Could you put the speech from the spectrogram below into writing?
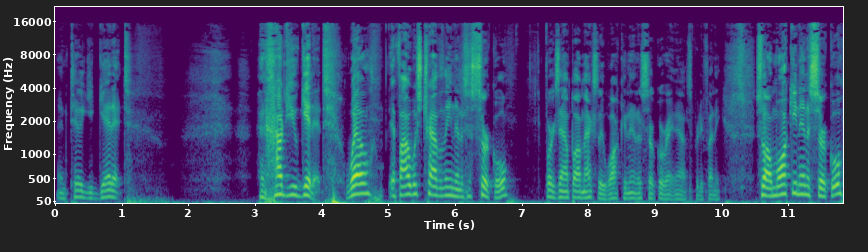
Until you get it. And how do you get it? Well, if I was traveling in a circle, for example, I'm actually walking in a circle right now. It's pretty funny. So I'm walking in a circle,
